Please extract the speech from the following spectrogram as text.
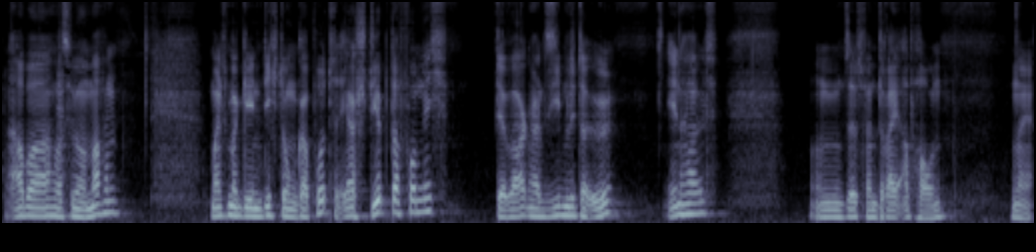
Aber was will man machen? Manchmal gehen Dichtungen kaputt. Er stirbt davon nicht. Der Wagen hat 7 Liter Öl. Inhalt. Und selbst wenn drei abhauen. Naja.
